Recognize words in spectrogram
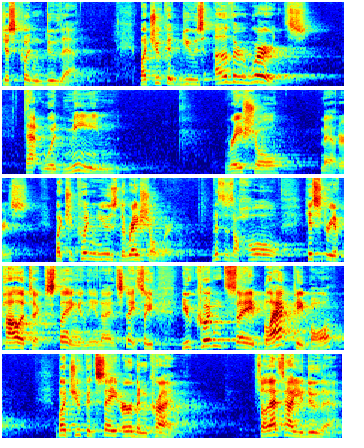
just couldn't do that. But you could use other words that would mean racial matters, but you couldn't use the racial word. This is a whole history of politics thing in the United States. So you, you couldn't say black people, but you could say urban crime. So that's how you do that.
